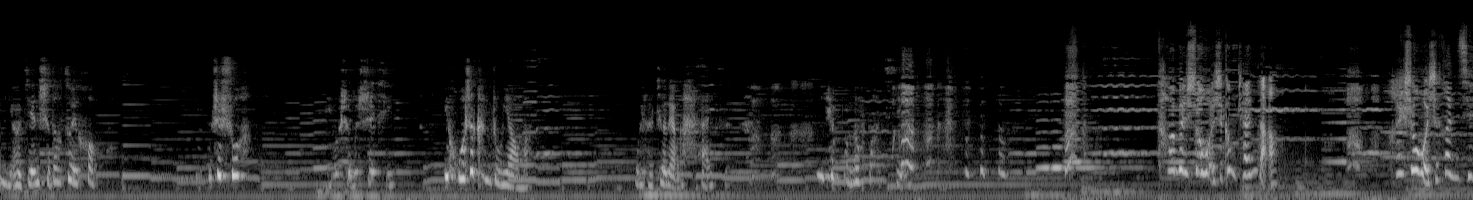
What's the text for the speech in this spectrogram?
你要坚持到最后。你不是说，没有什么事情比活着更重要吗？为了这两个孩子，你也不能放弃。他们说我是共产党，还说我是汉奸。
